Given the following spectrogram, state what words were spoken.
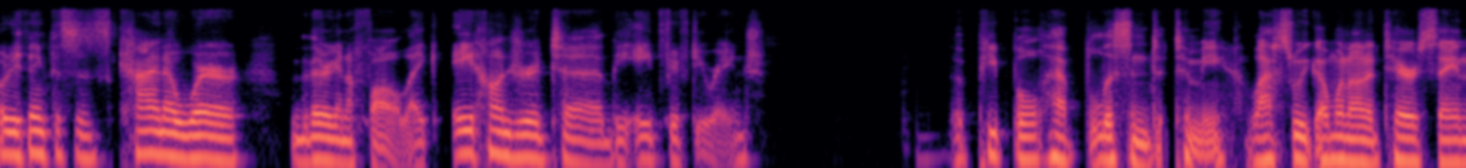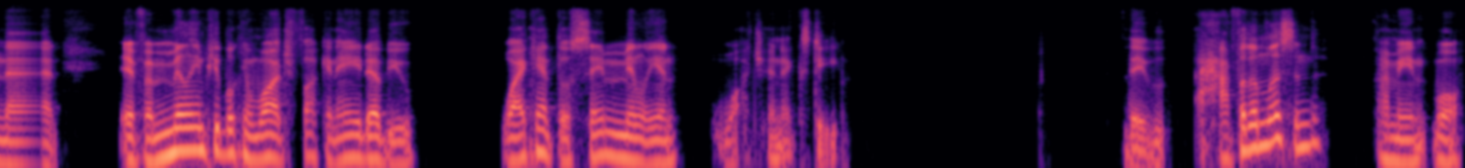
Or do you think this is kind of where they're going to fall, like 800 to the 850 range? The people have listened to me. Last week, I went on a tear saying that if a million people can watch fucking AEW, why can't those same million watch NXT? They half of them listened. I mean, well,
